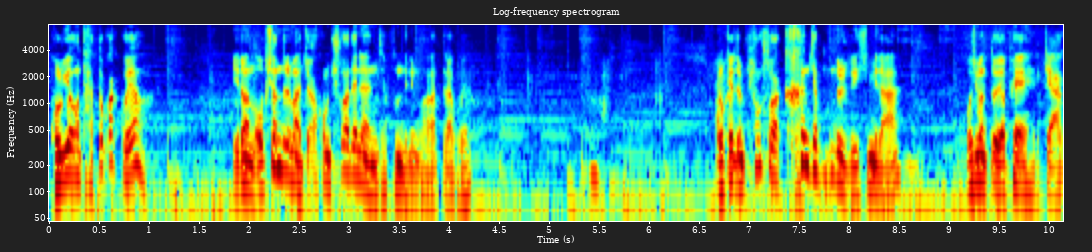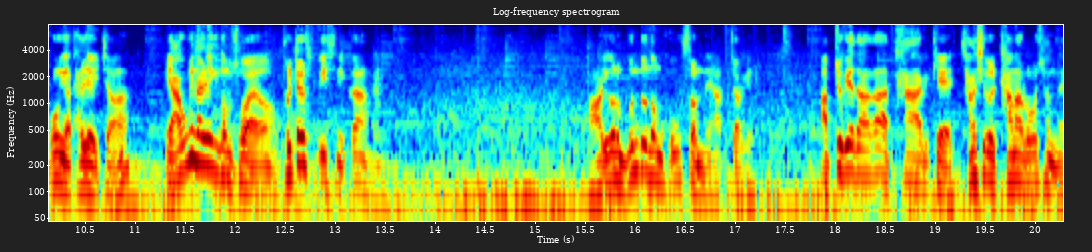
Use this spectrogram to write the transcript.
골격은 다 똑같고요. 이런 옵션들만 조금 추가되는 제품들인 것 같더라고요. 이렇게 좀 평수가 큰 제품들도 있습니다. 보시면 또 옆에 이렇게 아궁이가 달려 있죠. 이 아궁이 달리는 게 너무 좋아요. 불 뗄 수도 있으니까. 아 이거는 문도 너무 고급스럽네요 앞쪽에. 앞쪽에다가 다 이렇게 장식을 다놔 놓으셨네.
